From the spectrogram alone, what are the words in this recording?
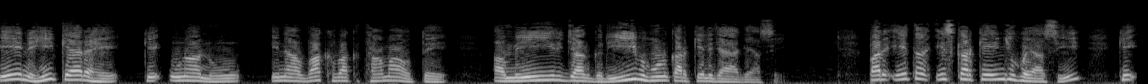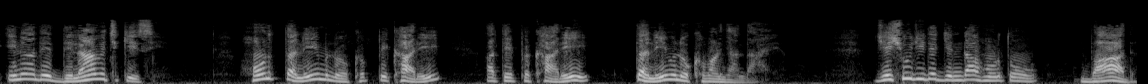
ਇਹ ਨਹੀਂ ਕਹਿ ਰਹੇ ਕਿ ਉਹਨਾਂ ਨੂੰ ਇਹਨਾਂ ਵੱਖ-ਵੱਖ ਥਾਵਾਂ ਉੱਤੇ ਅਮੀਰ ਜਾਂ ਗਰੀਬ ਹੋਣ ਕਰਕੇ ਲਿਜਾਇਆ ਗਿਆ ਸੀ। ਪਰ ਇਹ ਤਾਂ ਇਸ ਕਰਕੇ ਇੰਜ ਹੋਇਆ ਸੀ ਕਿ ਇਹਨਾਂ ਦੇ ਦਿਲਾਂ ਵਿੱਚ ਕੀ ਸੀ? ਹੁਣ ਧਨੀ ਮਨੁੱਖ ਭਿਖਾਰੀ ਅਤੇ ਭਿਖਾਰੀ ਧਨੀ ਮਨੁੱਖ ਬਣ ਜਾਂਦਾ ਹੈ। ਯੀਸ਼ੂ ਜੀ ਦੇ ਜਿੰਦਾ ਹੋਣ ਤੋਂ ਬਾਅਦ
